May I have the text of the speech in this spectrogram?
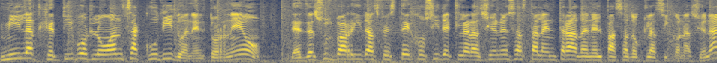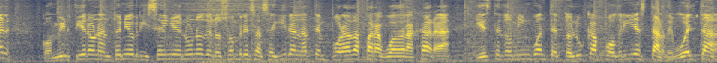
Mil adjetivos lo han sacudido en el torneo. Desde sus barridas, festejos y declaraciones hasta la entrada en el pasado Clásico Nacional, convirtieron a Antonio Briseño en uno de los hombres a seguir en la temporada para Guadalajara y este domingo ante Toluca podría estar de vuelta.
